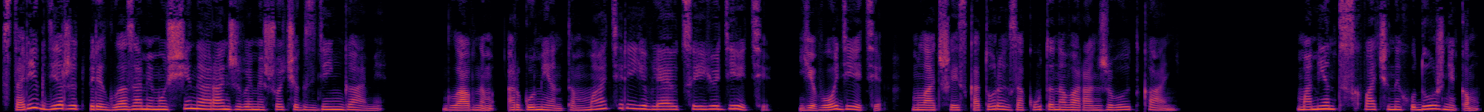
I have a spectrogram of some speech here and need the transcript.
Старик держит перед глазами мужчины оранжевый мешочек с деньгами. Главным аргументом матери являются ее дети, его дети, младшая из которых закутана в оранжевую ткань. Момент, схваченный художником,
